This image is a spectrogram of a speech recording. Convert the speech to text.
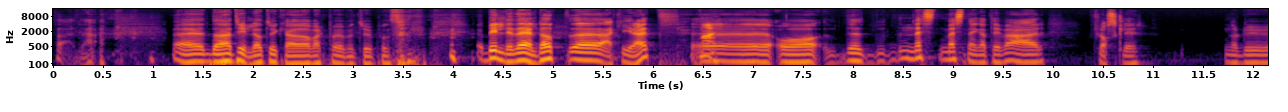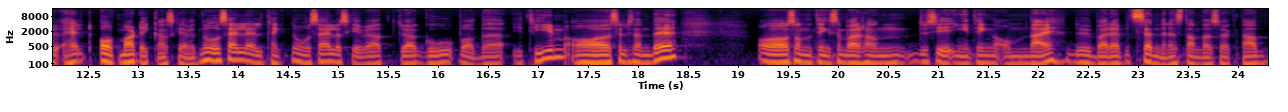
Det er, det er tydelig at du ikke har vært på jobbintervju på en stund. Bildet i det hele tatt uh, er ikke greit. Nei. og det, det nest, mest negative er floskler. Når du helt åpenbart ikke har skrevet noe selv eller tenkt noe selv, og skriver at du er god både i team og selvstendig, og sånne ting som bare sånn Du sier ingenting om deg. Du bare sender en standardsøknad.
